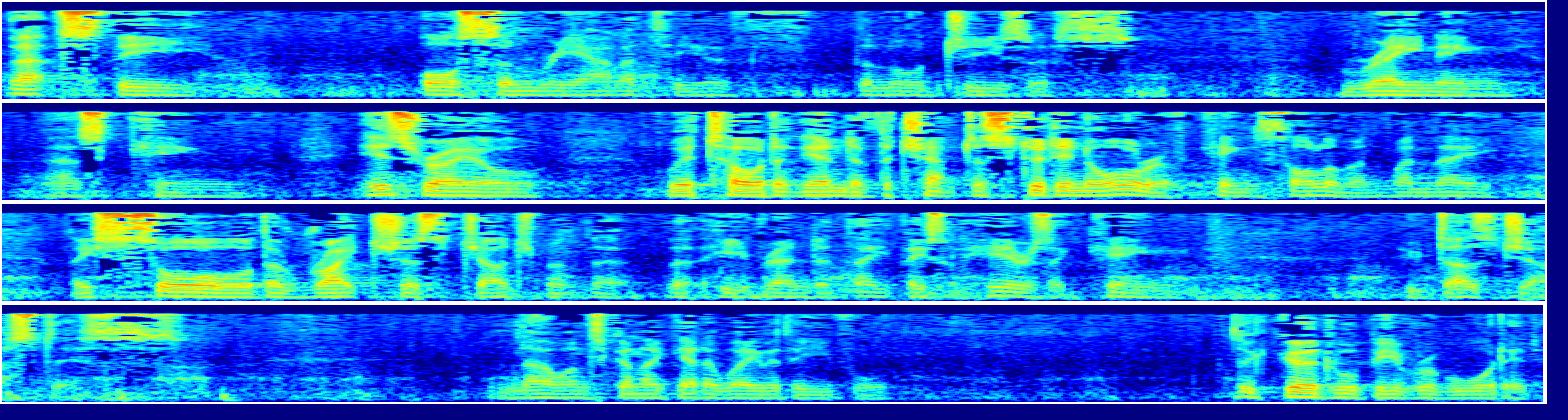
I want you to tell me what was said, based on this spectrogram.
That's the awesome reality of the Lord Jesus reigning as King. Israel, we're told at the end of the chapter, stood in awe of King Solomon when they, they saw the righteous judgment that, that he rendered. They, they said, here is a king who does justice. No one's going to get away with evil. The good will be rewarded.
